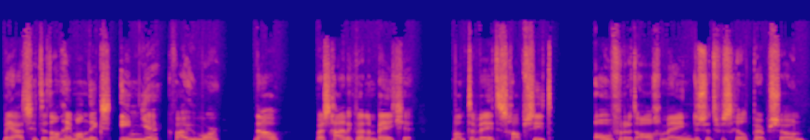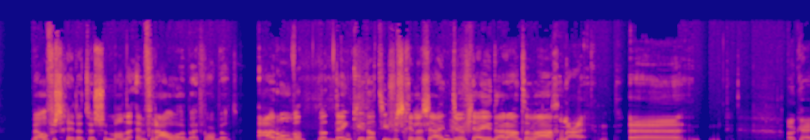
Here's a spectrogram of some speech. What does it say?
Maar ja, zit er dan helemaal niks in je qua humor? Nou, waarschijnlijk wel een beetje. Want de wetenschap ziet over het algemeen, dus het verschilt per persoon, wel verschillen tussen mannen en vrouwen bijvoorbeeld. Aaron, wat, wat denk je dat die verschillen zijn? Durf jij je daaraan te wagen? Nou, eh, oké.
